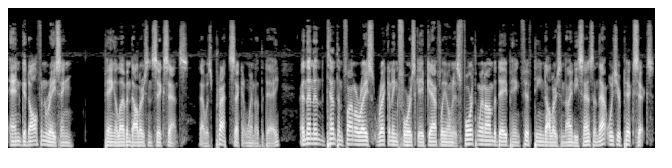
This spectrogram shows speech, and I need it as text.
and Godolphin Racing, paying eleven dollars and six cents. That was Pratt's second win of the day. And then in the tenth and final race, Reckoning Force gave Gaffalione his fourth win on the day, paying fifteen dollars and ninety cents, and that was your pick six.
